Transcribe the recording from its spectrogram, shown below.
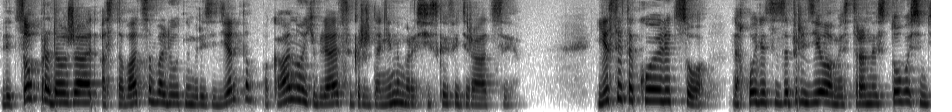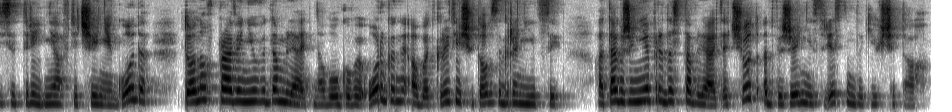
Лицо продолжает оставаться валютным резидентом, пока оно является гражданином Российской Федерации. Если такое лицо находится за пределами страны 183 дня в течение года, то оно вправе не уведомлять налоговые органы об открытии счетов за границей, а также не предоставлять отчет о движении средств на таких счетах.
